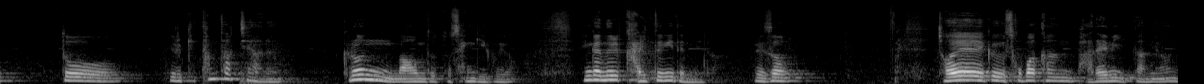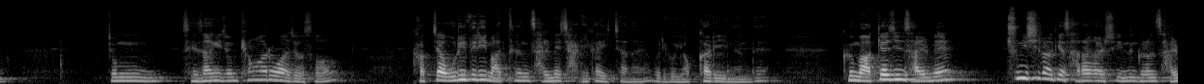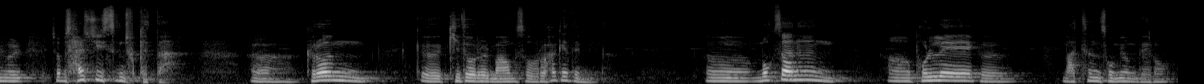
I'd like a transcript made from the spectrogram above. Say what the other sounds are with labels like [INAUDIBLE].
또 이렇게 탐탁지 않은 그런 마음도 또 생기고요. 그러니까 늘 갈등이 됩니다. 그래서 저의 그 소박한 바램이 있다면 좀 세상이 좀 평화로워져서 각자 우리들이 맡은 삶의 자리가 있잖아요. 그리고 역할이 있는데 그 맡겨진 삶에 충실하게 살아갈 수 있는 그런 삶을 좀 살 수 있으면 좋겠다. 어, 그런 그 기도를 마음속으로 하게 됩니다. 어, 목사는 어, 본래의 그 맡은 소명대로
